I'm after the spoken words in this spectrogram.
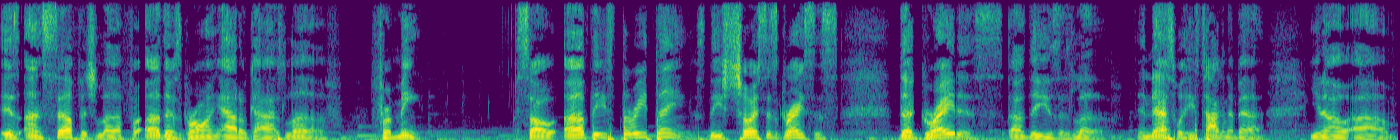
is unselfish love for others growing out of God's love for me. So, of these three things, these choices, graces, the greatest of these is love. And that's what he's talking about. You know, um,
